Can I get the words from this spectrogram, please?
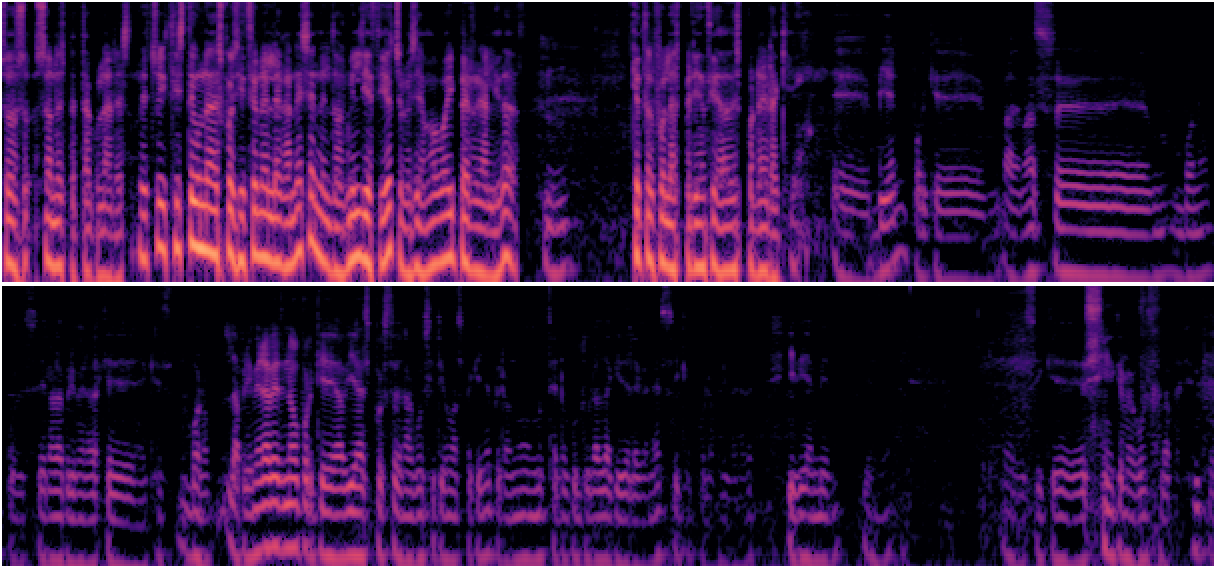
son, espectaculares. De hecho, hiciste una exposición en Leganés en el 2018 que se llamaba Hiperrealidad. ¿Qué tal fue la experiencia de exponer aquí? Eh, bien, porque además, eh, bueno, pues era la primera vez que, bueno, la primera vez no porque había expuesto en algún sitio más pequeño, pero en un centro cultural de aquí de Leganés sí que fue la primera vez. Y bien, bien, bien, bien. Eh, sí, que, sí que me gusta la experiencia.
